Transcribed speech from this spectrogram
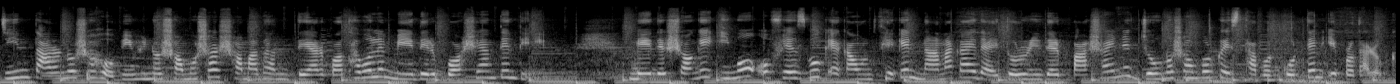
জিন তাড়ানো সহ বিভিন্ন সমস্যার সমাধান দেওয়ার কথা বলে মেয়েদের বসে আনতেন তিনি। মেয়েদের সঙ্গে ইমো ও ফেসবুক অ্যাকাউন্ট থেকে নানা কায়দায় তরুণীদের বাসায় যৌন সম্পর্ক স্থাপন করতেন এ প্রতারক।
